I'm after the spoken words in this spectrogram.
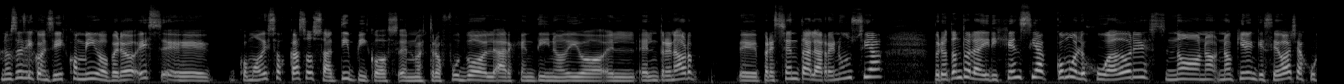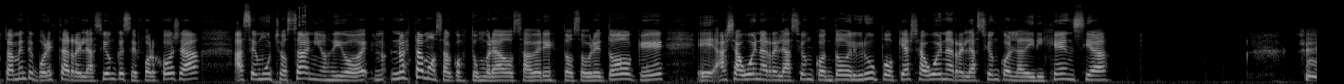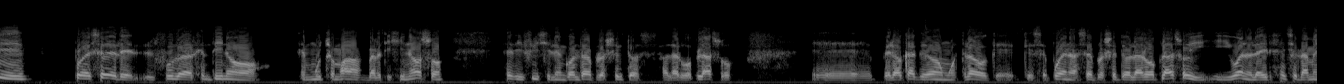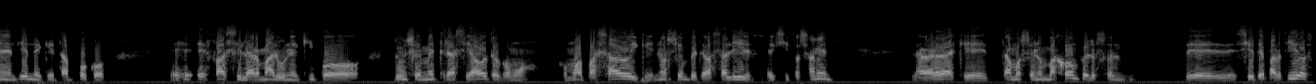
No sé si coincidís conmigo, pero es eh, como de esos casos atípicos en nuestro fútbol argentino. Digo, el, el entrenador eh, presenta la renuncia, pero tanto la dirigencia como los jugadores no, no, no, quieren que se vaya justamente por esta relación que se forjó ya hace muchos años. Digo, eh, no, estamos acostumbrados a ver esto, sobre todo que eh, haya buena relación con todo el grupo, que haya buena relación con la dirigencia. Sí, puede ser, el fútbol argentino es mucho más vertiginoso, es difícil encontrar proyectos a largo plazo. Eh, pero acá quedó demostrado que, se pueden hacer proyectos a largo plazo y, bueno, la dirigencia también entiende que tampoco es, fácil armar un equipo de un semestre hacia otro como, como ha pasado y que no siempre te va a salir exitosamente. La verdad es que estamos en un bajón, pero son de, siete partidos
